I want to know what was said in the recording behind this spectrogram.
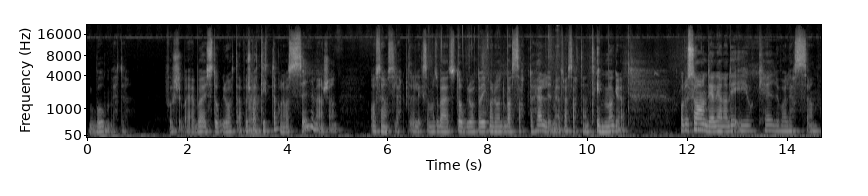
Boom vet du. Först började jag började storgråta. Först mm. bara titta på henne. Vad säger människan? Och sen släppte det liksom. Och så började jag storgråta. Och gick hon runt och bara satt och höll i mig. Jag tror jag satt en timme och grät. Och då sa hon det Lena. Det är okej att vara ledsen.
